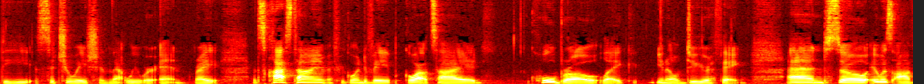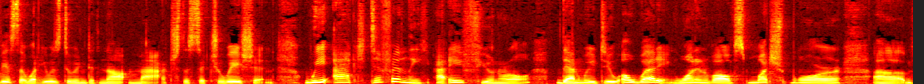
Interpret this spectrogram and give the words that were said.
the situation that we were in, right? It's class time. If you're going to vape, go outside, cool, bro, like, you know, do your thing. And so it was obvious that what he was doing did not match the situation. We act differently at a funeral than we do a wedding. One involves much more um,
